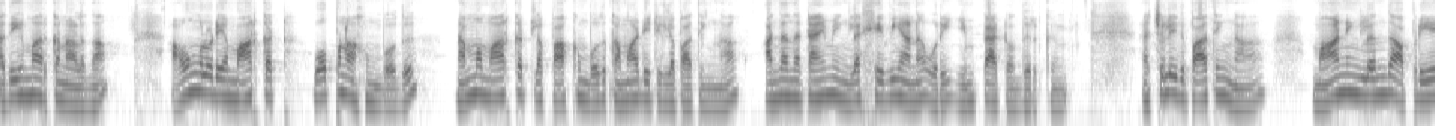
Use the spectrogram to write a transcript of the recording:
அதிகமாக இருக்கனால தான் அவங்களுடைய மார்க்கெட் ஓப்பன் ஆகும்போது நம்ம மார்க்கெட்டில் பார்க்கும்போது கமாடிட்டியில் பார்த்தீங்கன்னா அந்தந்த டைமிங்கில் ஹெவியான ஒரு இம்பேக்ட் வந்து இருக்குது ஆக்சுவலி இது பார்த்தீங்கன்னா மார்னிங்லேருந்து அப்படியே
